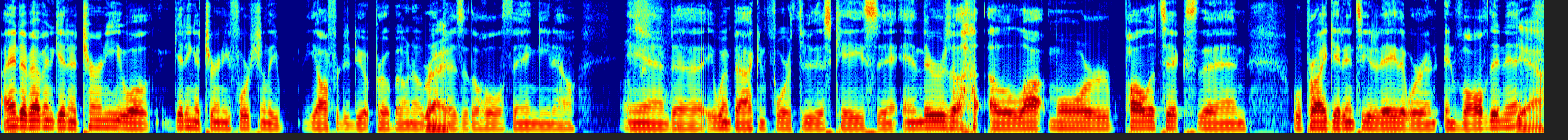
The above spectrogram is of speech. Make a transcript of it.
I ended up having to get an attorney. Well, getting an attorney, fortunately, he offered to do it pro bono Right. because of the whole thing, you know. And uh, it went back and forth through this case, and, and there was a, a lot more politics than we'll probably get into today that were in, involved in it. Yeah.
